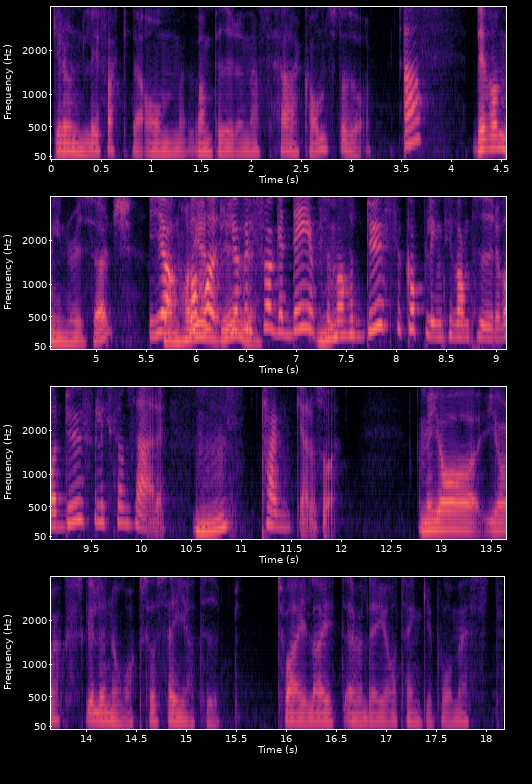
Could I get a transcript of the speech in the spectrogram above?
grundlig fakta om vampyrernas härkomst och så. Ja. Det var min research. Ja, Sen har har, du... jag vill fråga dig också, Mm. vad har du för koppling till vampyrer? Vad har du för liksom så här Mm. tankar och så? Men jag, jag skulle nog också säga typ Twilight är väl det jag tänker på mest.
